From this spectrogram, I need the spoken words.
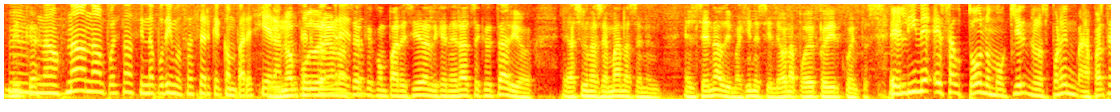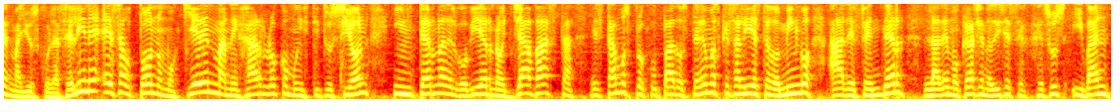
Milka? Mm, No, no, no, pues no, si no pudimos hacer que Si comparecieran no pudieron hacer que compareciera el general secretario eh, hace unas semanas en el, el Senado, imagínense si le van a poder pedir cuentas. El INE es autónomo, quieren, nos los ponen aparte en mayúsculas. El INE es autónomo, quieren manejarlo como institución interna del gobierno. Ya basta, estamos preocupados. Tenemos que salir este domingo a defender la democracia, nos dice Jesús Iván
